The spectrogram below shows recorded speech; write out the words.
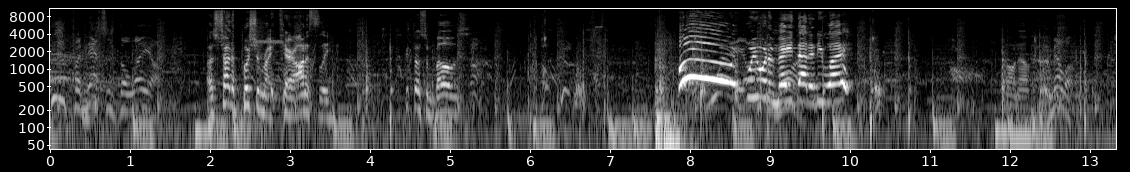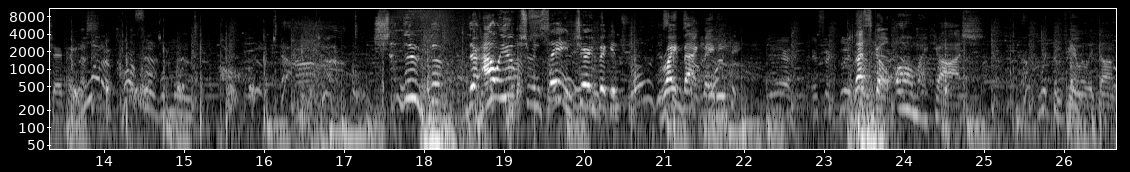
He finesses the layup. I was trying to push him right there, honestly. Could throw some bows. Woo! We would have made that anyway. Oh no. Miller. Cherry picking us. What a crossover move. Dude, the, their alley oops are insane. Cherry picking. Right back, baby. Yeah, it's a good. Let's go. Oh my gosh. You can't really dunk.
